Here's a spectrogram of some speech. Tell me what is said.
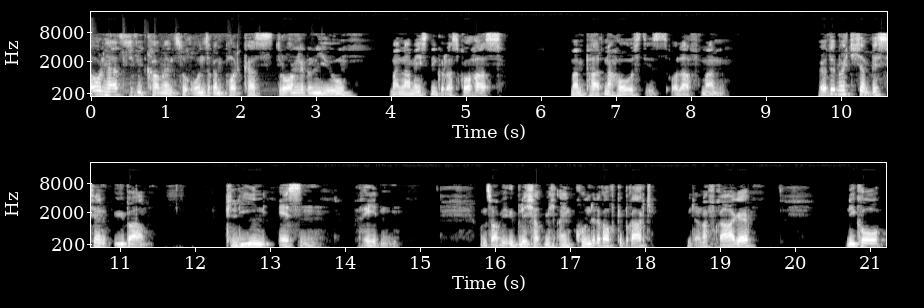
Hallo und herzlich willkommen zu unserem Podcast Stronger Than You. Mein Name ist Nicolas Rojas. Mein Partner-Host ist Olaf Mann. Heute möchte ich ein bisschen über Clean Essen reden. Und zwar wie üblich hat mich ein Kunde darauf gebracht mit einer Frage. Nico,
